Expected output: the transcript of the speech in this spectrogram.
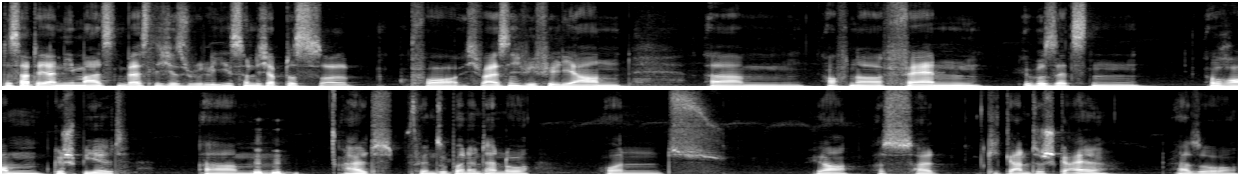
das hatte ja niemals ein westliches Release und ich habe das äh, vor, ich weiß nicht wie vielen Jahren ähm, auf einer Fan übersetzten ROM gespielt. Ähm, halt für den Super Nintendo. Und ja, es ist halt gigantisch geil. Also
